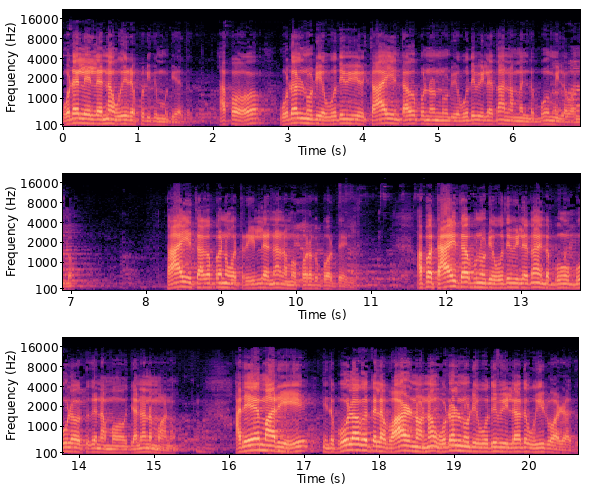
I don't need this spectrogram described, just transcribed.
உடல் இல்லைன்னா உயிரை பிடிக்க முடியாது. அப்போது உடலினுடைய உதவி தாயின் தகப்பனுடைய உதவியில் தான் நம்ம இந்த பூமியில் வந்தோம். தாய் தகப்பன் ஒருத்தர் இல்லைன்னா நம்ம பிறக்க போகிறதே இல்லை. அப்போ தாய் தகப்பனுடைய உதவியில் தான் இந்த பூ பூலோகத்துக்கு நம்ம ஜனனமானோம் அதே மாதிரி இந்த பூலோகத்தில் வாழணும்னா உடலினுடைய உதவி இல்லாத உயிர் வாழாது.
